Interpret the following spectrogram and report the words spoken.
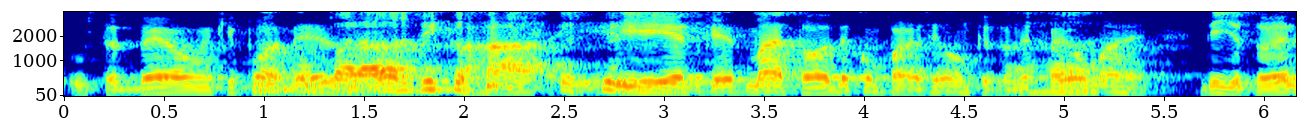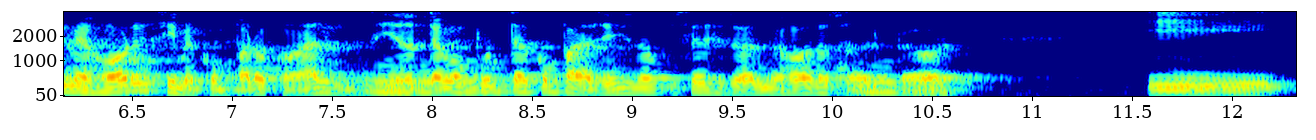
usted ve a un equipo No, danés, comparado así con- ajá, es y, que y sí. es que, mae, todo es de comparación, aunque suene feo, mae, di, yo soy el mejor si me comparo con alguien, si no tengo Ujú. punto de comparación, yo no sé si soy el mejor o soy el peor, y,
